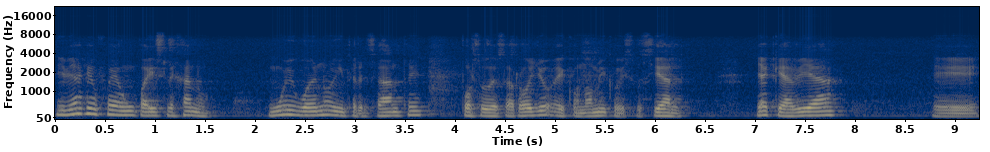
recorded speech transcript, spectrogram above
Mi viaje fue a un país lejano, muy bueno e interesante por su desarrollo económico y social, ya que había eh,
